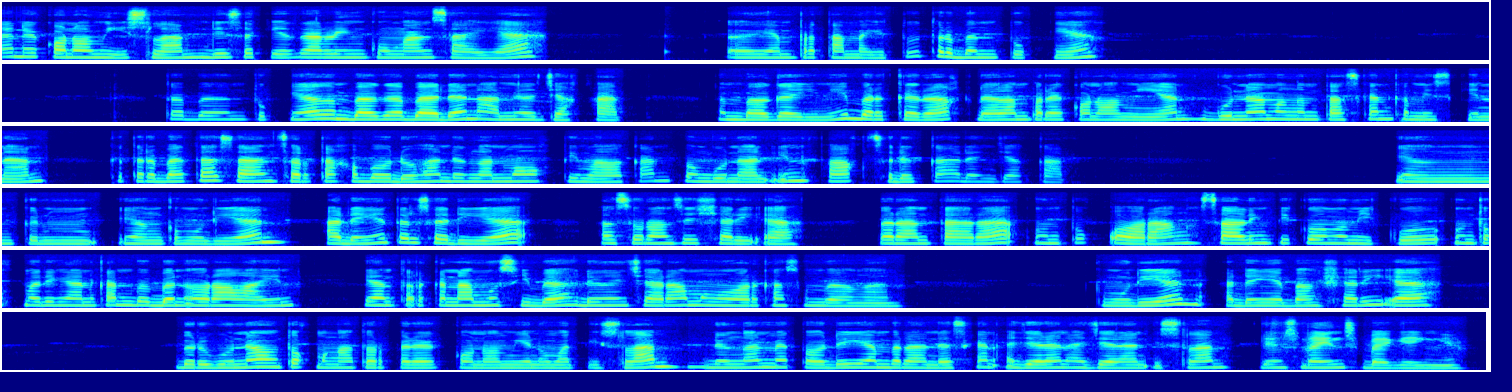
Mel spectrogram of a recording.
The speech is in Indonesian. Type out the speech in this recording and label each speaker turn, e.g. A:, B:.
A: kegiatan ekonomi Islam di sekitar lingkungan saya eh, yang pertama itu terbentuknya terbentuknya lembaga badan amil zakat. Lembaga ini bergerak dalam perekonomian guna mengentaskan kemiskinan, keterbatasan, serta kebodohan dengan mengoptimalkan penggunaan infak, sedekah, dan zakat. Yang, ke yang kemudian adanya tersedia asuransi syariah perantara untuk orang saling pikul-memikul untuk meringankan beban orang lain yang terkena musibah dengan cara mengeluarkan sumbangan. Kemudian adanya bank syariah berguna untuk mengatur perekonomian umat Islam dengan metode yang berlandaskan ajaran-ajaran Islam dan lain sebagainya.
